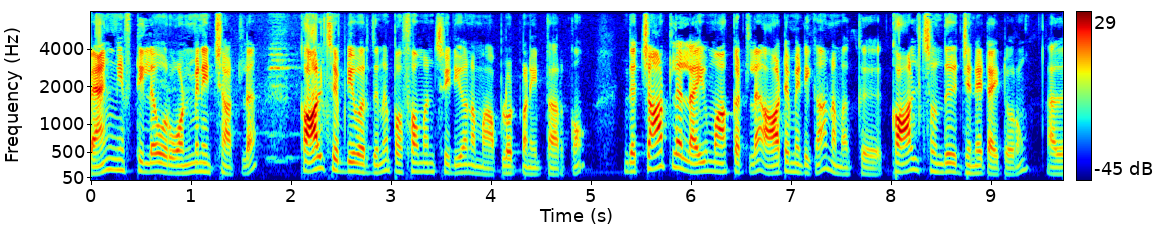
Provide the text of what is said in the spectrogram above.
பேங்க் நிஃப்டியில் ஒரு ஒன் மினிட் சார்ட்டில் கால்ஸ் எப்படி வருதுன்னு பர்ஃபார்மன்ஸ் வீடியோ நம்ம அப்லோட் பண்ணிட்டு தான் இருக்கோம். இந்த சார்ட்டில் லைவ் மார்க்கெட்டில் ஆட்டோமேட்டிக்காக நமக்கு கால்ஸ் வந்து ஜென்ரேட் ஆகிட்டு வரும். அது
